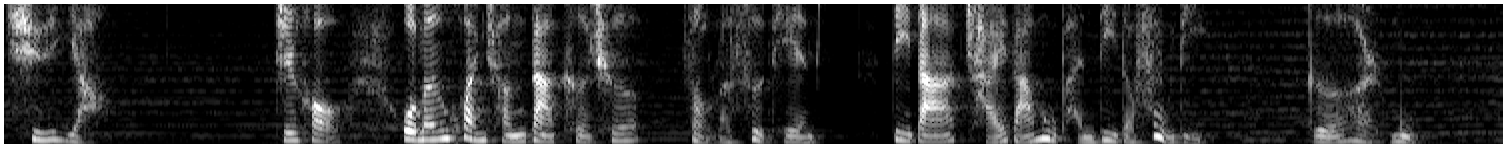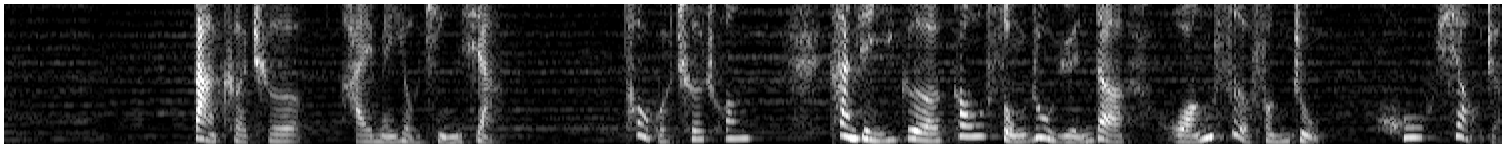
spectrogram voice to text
缺氧。之后，我们换乘大客车走了四天，抵达柴达木盆地的腹地——格尔木。大客车还没有停下，透过车窗，看见一个高耸入云的黄色风柱，呼啸着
